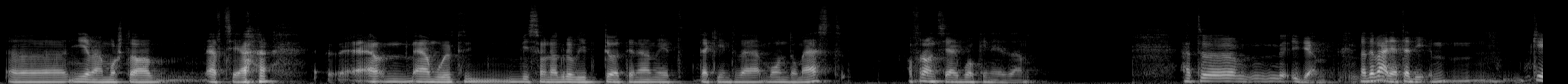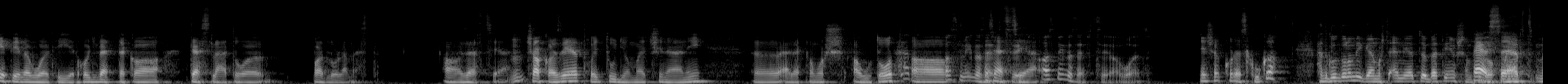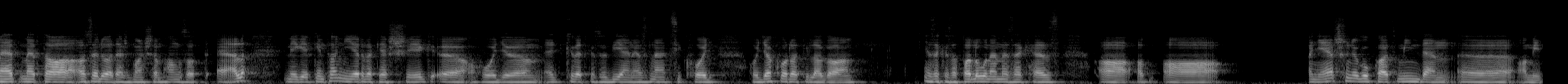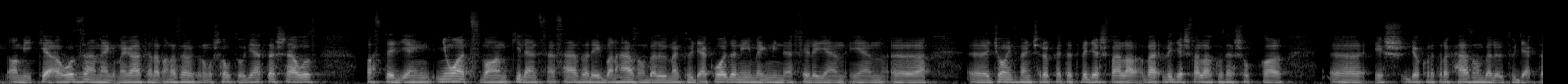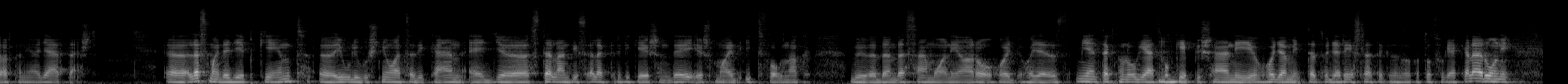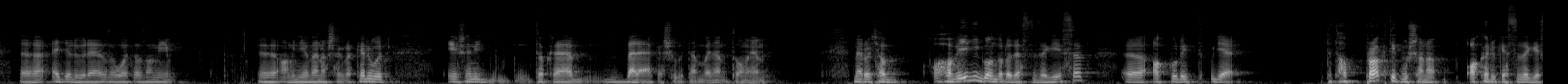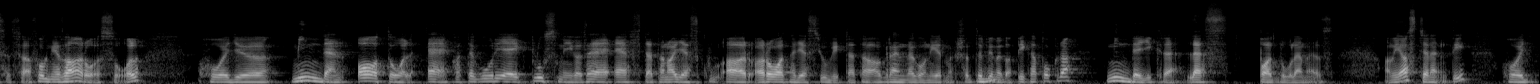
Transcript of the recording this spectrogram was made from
Uh, nyilván most a FCA el, elmúlt viszonylag rövid történelmét tekintve mondom ezt, a franciákból kinézem. Hát uh, igen. Na de várjál, Teddy, két éve volt hír, hogy vettek a Teslától padlólemezt az FCA. Hm? Csak azért, hogy tudjon majd csinálni elektromos autót hát a, az, még az, az FCA. FCA. Az még az FCA volt. És akkor ez kuka? Hát gondolom igen, most ennél többet én sem Persze. tudok, mert, mert, mert a, az előadásban sem hangzott el. Még egyébként annyi érdekesség, hogy egy következő dián ez látszik, hogy, hogy gyakorlatilag a, ezekhez a padlólemezekhez a, a, a, nyersanyagokat, minden, uh, ami, ami kell hozzá, meg, meg általában az elektromos autó gyártásához, azt egy ilyen 80-90 százalékban házon belül meg tudják oldani, meg mindenféle ilyen, ilyen joint venture-öket, tehát vegyes, vállal, vegyes vállalkozásokkal, és gyakorlatilag házon belül tudják tartani a gyártást. Lesz majd egyébként július 8-án egy Stellantis Electrification Day, és majd itt fognak bővebben beszámolni arról, hogy, hogy ez milyen technológiát fog mhm. képviselni, hogy, ami, tehát, hogy a részleteket azokat ott fogják elárulni. Egyelőre ez volt az, ami, ami nyilvánosságra került, és én így tökre belelkesültem, vagy nem tudom én. Mert hogyha ha végig gondolod ezt az egészet, akkor itt ugye, tehát ha praktikusan akarjuk ezt az egészet felfogni, ez arról szól, hogy minden A-tól E kategóriáig, plusz még az EF, tehát a, nagy SQ, a, a rohadt nagy suv tehát a Grand Wagoneer, meg stb., mm. meg a pickupokra, mindegyikre lesz padlólemez. Ami azt jelenti, hogy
